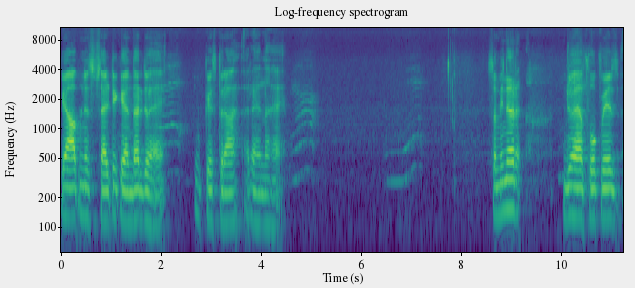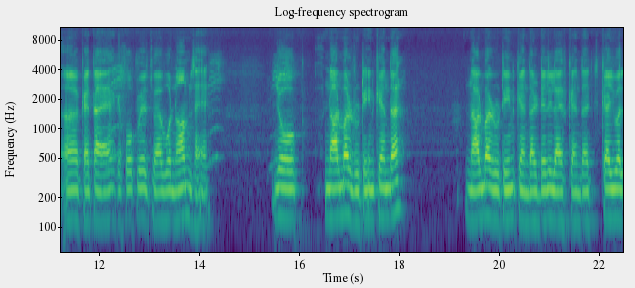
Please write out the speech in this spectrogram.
कि आपने सोसाइटी के अंदर जो है, वो किस तरह रहना है। समिनर जो है, फोकवेज कहता है कि फोकवेज जो है, वो नॉर्म्स हैं जो नॉर्मल रूटीन के अंदर, नॉर्मल रूटीन के अंदर, डेली लाइफ के अंदर, कैजुअल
